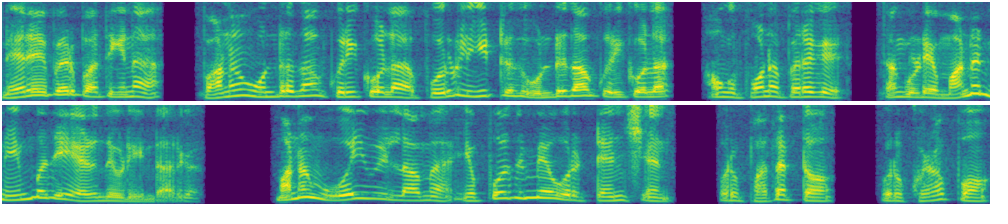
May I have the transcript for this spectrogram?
நிறைய பேர் பார்த்தீங்கன்னா பணம் ஒன்று தான் குறிக்கோளாக பொருள் ஈட்டுறது ஒன்று தான் குறிக்கோளாக அவங்க போன பிறகு தங்களுடைய மன நிம்மதியை இழந்து விடுகின்றார்கள். மனம் ஓய்வு இல்லாமல் எப்போதுமே ஒரு டென்ஷன் ஒரு பதட்டம் ஒரு குழப்பம்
